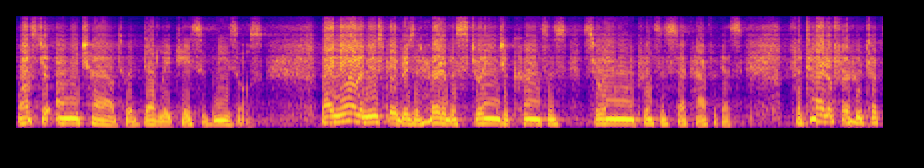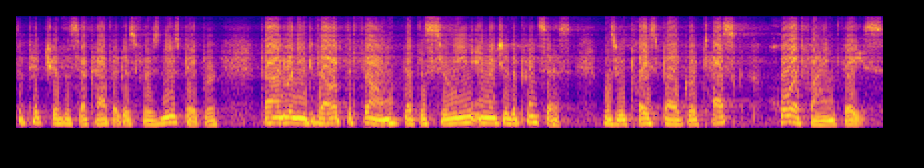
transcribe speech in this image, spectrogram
lost her only child to a deadly case of measles. By now, the newspapers had heard of the strange occurrences surrounding the princess sarcophagus. The photographer who took the picture of the sarcophagus for his newspaper found when he developed the film that the serene image of the princess was replaced by a grotesque, horrifying face.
